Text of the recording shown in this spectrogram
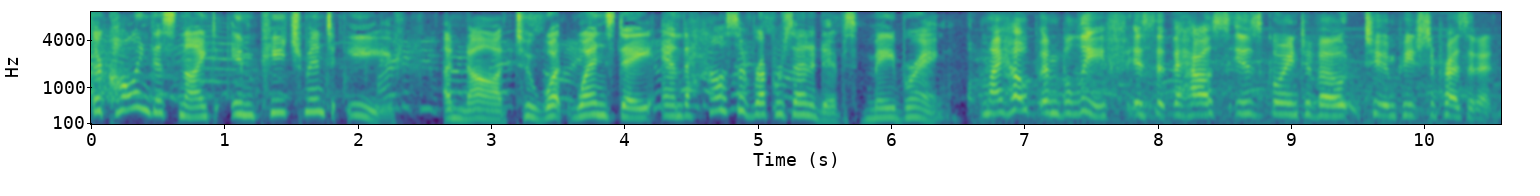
They're calling this night Impeachment Eve a nod to what Wednesday and the House of Representatives may bring. My hope and belief is that the House is going to vote to impeach the president.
